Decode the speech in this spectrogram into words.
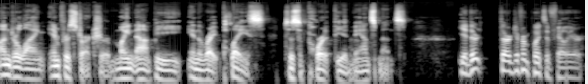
underlying infrastructure might not be in the right place to support the advancements. Yeah, there there are different points of failure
